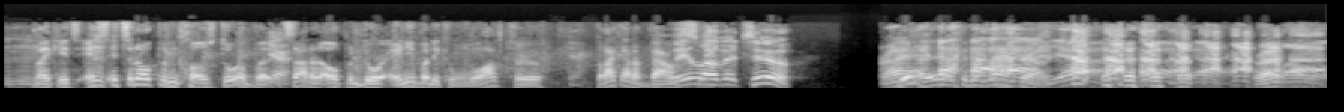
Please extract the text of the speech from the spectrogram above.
Mm-hmm. Like it's, it's it's an open closed door, but yeah. it's not an open door anybody can walk through. Yeah. But I got a bouncer. They love it too. Right. Yeah, yeah, in the background. yeah. right.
